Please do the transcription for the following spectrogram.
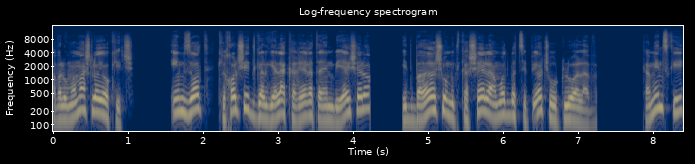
אבל הוא ממש לא יוקיץ'. עם זאת, ככל שהתגלגלה קריירת ה-NBA שלו, התברר שהוא מתקשה לעמוד בציפיות שהוטלו עליו. קמינסקי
